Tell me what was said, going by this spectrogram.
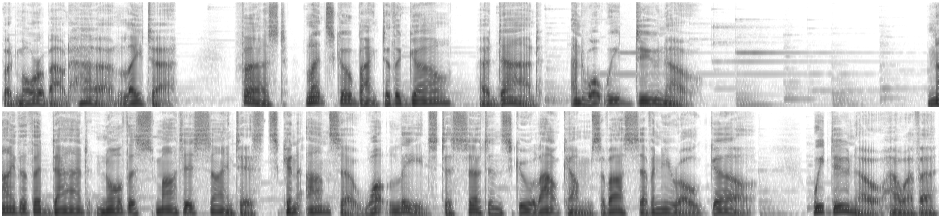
But more about her later. First, let's go back to the girl, her dad, and what we do know. Neither the dad nor the smartest scientists can answer what leads to certain school outcomes of our seven-year-old girl. We do know, however,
